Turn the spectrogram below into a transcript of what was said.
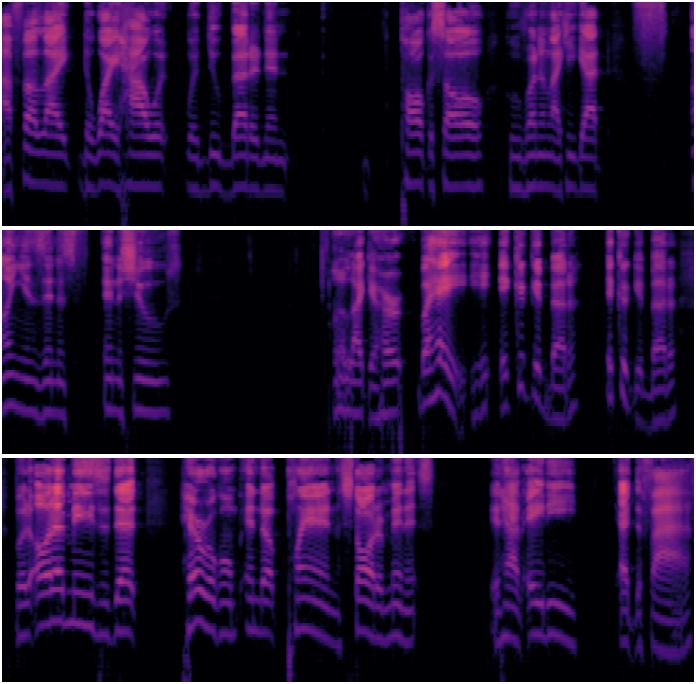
I felt like Dwight Howard would do better than Paul Gasol, who running like he got f- onions in his in the shoes. Look like it hurt, but hey, it, could get better. It could get better. But all that means is that Harrell gonna end up playing starter minutes and have AD at the five,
